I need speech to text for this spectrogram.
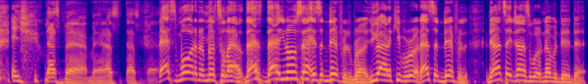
and you, That's bad, man. That's that's bad. that's more than a mental lapse. That's that. You know what I'm saying? It's a difference, bro. You got to keep it real. That's a difference. Diontae Johnson would have never did that.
